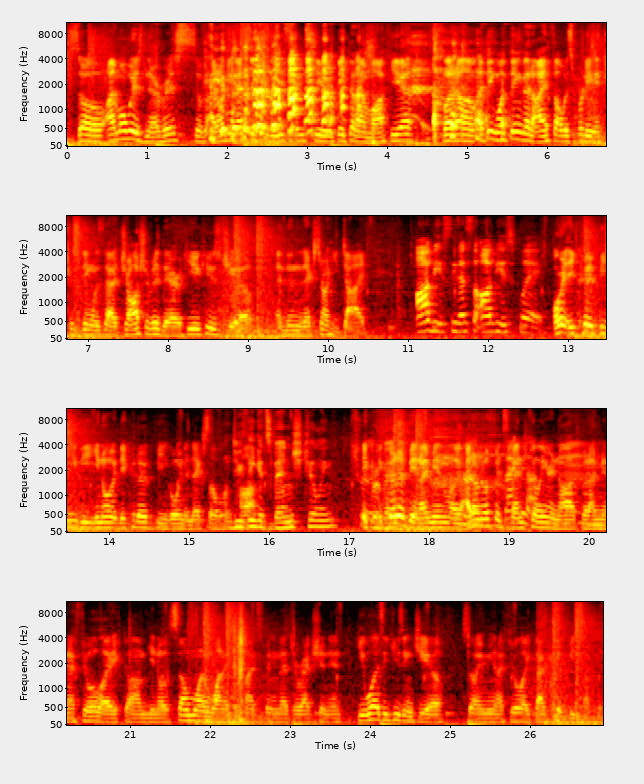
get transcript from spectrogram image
So I'm always nervous, so I don't think that's a good reason to think that I'm mafia. But um, I think one thing that I thought was pretty interesting was that Josh over there, he accused Geo, and then the next round he died. Obviously, that's the obvious play. Or it could be the, you know, they could have been going the next level. on Do you top. think it's Venge killing? It, it could have been. I mean, like I don't know if it's That bench killing or not, but I mean, I feel like um, you know someone wanted to find something in that direction, and he was accusing Geo. So I mean, I feel like that could be something.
